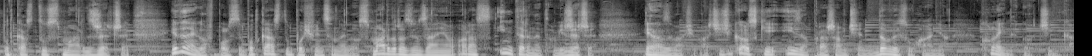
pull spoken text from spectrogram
podcastu Smart Rzeczy, jedynego w Polsce podcastu poświęconego smart rozwiązaniom oraz internetowi rzeczy. Ja nazywam się Marcin Sikorski i zapraszam Cię do wysłuchania kolejnego odcinka.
